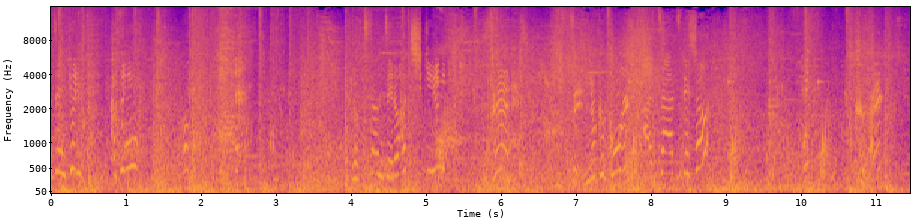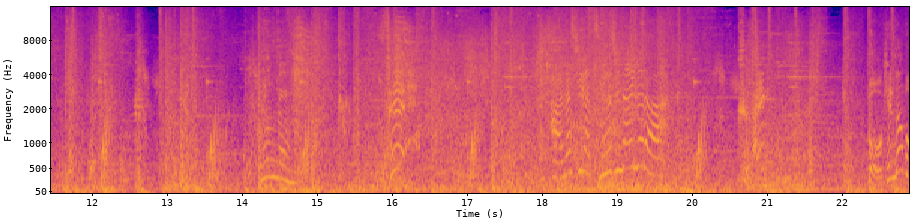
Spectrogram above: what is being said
安全距離確認。ほっ。6308式ユニット。全力攻撃。熱々でしょ？くらえの話が通じないなら。くらえ冒険だぼ。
